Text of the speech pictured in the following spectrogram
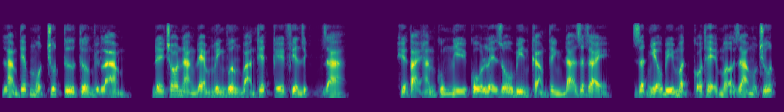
làm tiếp một chút tư tưởng việc làm, để cho nàng đem minh vương bản thiết kế phiên dịch ra. Hiện tại hắn cùng nhị cổ lệ dô bin cảm tình đã rất dày, rất nhiều bí mật có thể mở ra một chút.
